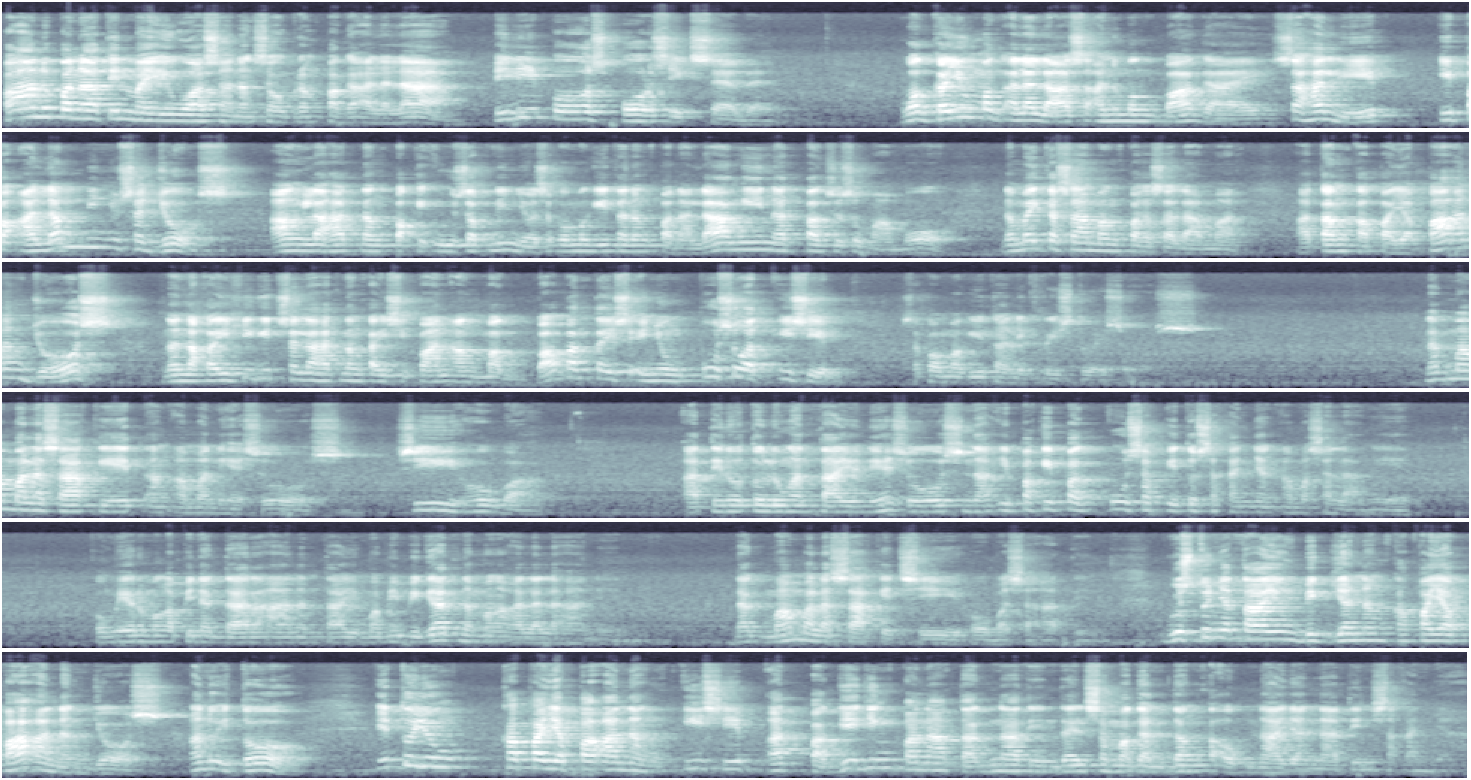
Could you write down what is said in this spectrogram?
Paano pa natin maiiwasan ang sobrang pag-aalala? Pilipos 4.6.7 Huwag kayong mag-alala sa anumang bagay, sa halip, ipaalam ninyo sa Diyos ang lahat ng pakiusap ninyo sa pamagitan ng panalangin at pagsusumamo na may kasamang pasasalamat at ang kapayapaan ng Diyos na nakahihigit sa lahat ng kaisipan ang magbabantay sa inyong puso at isip sa pamagitan ni Kristo Jesus. Nagmamalasakit ang ama ni Jesus, si Jehovah. At tinutulungan tayo ni Jesus na ipakipag-usap ito sa kanyang ama sa langit. Kung mayroong mga pinagdaraanan tayo, mabibigat na mga alalahanin, nagmamalasakit si Jehovah sa atin. Gusto niya tayong bigyan ng kapayapaan ng Diyos. Ano ito? Ito yung kapayapaan ng isip at pagiging panatag natin dahil sa magandang kaugnayan natin sa Kanya.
